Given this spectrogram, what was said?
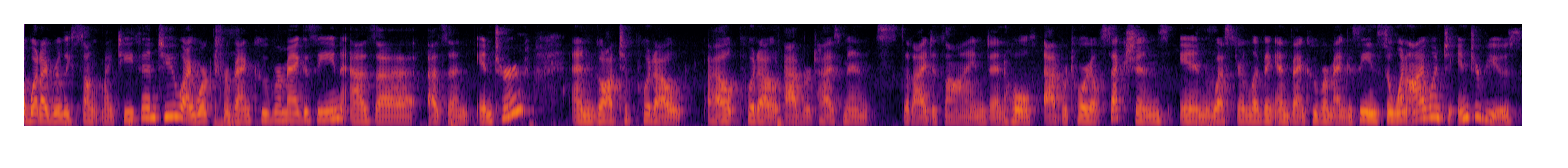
what I really sunk my teeth into. I worked for mm-hmm. Vancouver Magazine as a as an intern and got to put out help put out advertisements that I designed and whole advertorial sections in Western Living and Vancouver Magazine. So when I went to interviews,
